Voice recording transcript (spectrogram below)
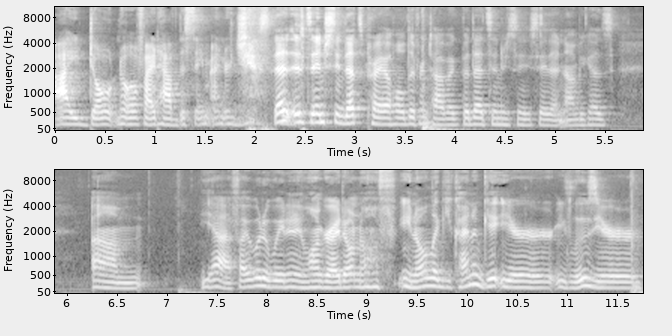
I don't know if I'd have the same energy. As That it's interesting. That's probably a whole different topic, but that's interesting to say that now because, um, yeah, if I would have waited any longer, I don't know if you know, like you kind of get your, you lose your,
